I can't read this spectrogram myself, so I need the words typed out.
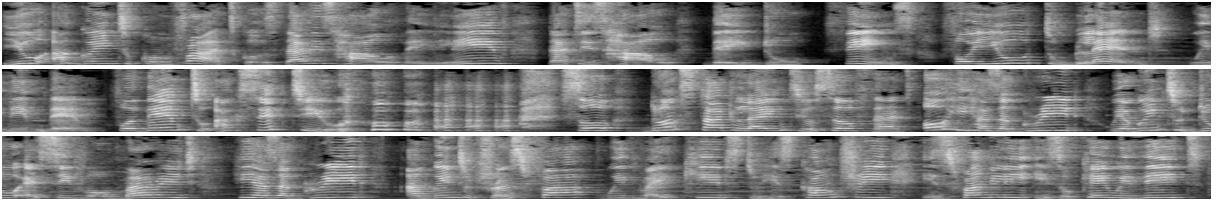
you are going to convert because that is how they live, that is how they do things for you to blend within them, for them to accept you. so don't start lying to yourself that, oh, he has agreed, we are going to do a civil marriage. He has agreed, I'm going to transfer with my kids to his country. His family is okay with it.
